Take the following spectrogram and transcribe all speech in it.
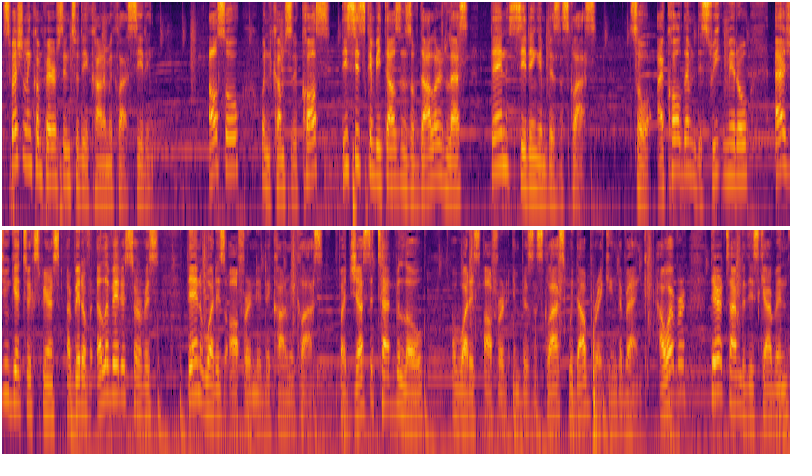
especially in comparison to the economy class seating. Also, when it comes to the cost, these seats can be thousands of dollars less than seating in business class. So I call them the sweet middle as you get to experience a bit of elevated service than what is offered in the economy class, but just a tad below of what is offered in business class without breaking the bank. However, there are times that these cabins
